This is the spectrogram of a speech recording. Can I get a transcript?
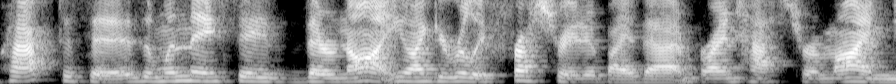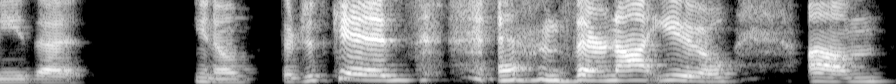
practices?" And when they say they're not, you know, I get really frustrated by that and Bryan has to remind me that you know, they're just kids and they're not you. Um,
